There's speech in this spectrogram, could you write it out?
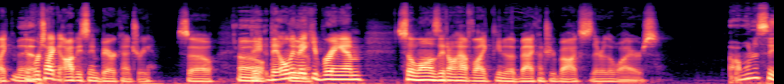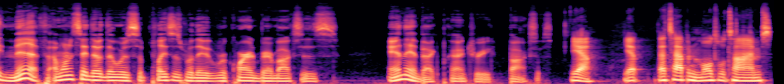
Like we're talking obviously in bear country, so Oh, they, they only yeah. make you bring them so long as they don't have like you know the backcountry boxes there, the wires. I want to say myth. I want to say that there was places where they required bear boxes, and they had backcountry boxes. Yeah. Yep. That's happened multiple times.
